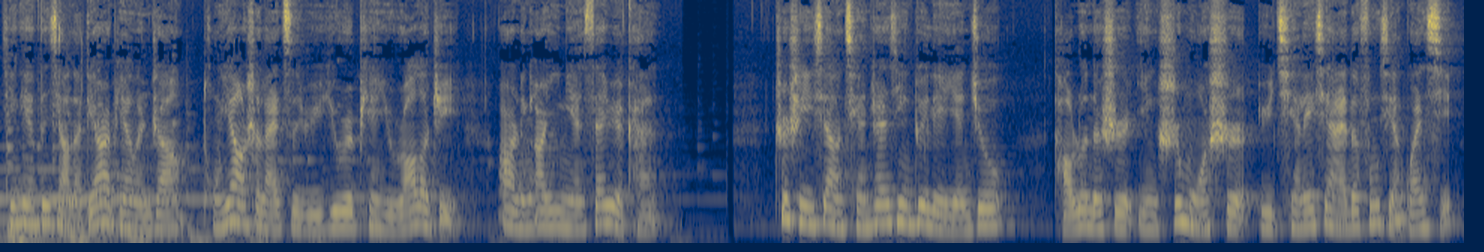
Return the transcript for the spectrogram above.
今天分享的第二篇文章同样是来自于 European Urology，二零二一年三月刊。这是一项前瞻性队列研究，讨论的是饮食模式与前列腺癌的风险关系。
